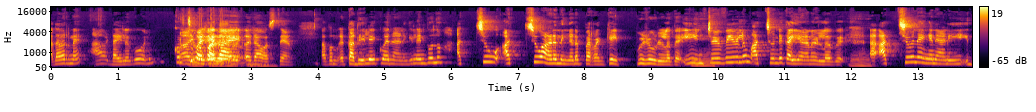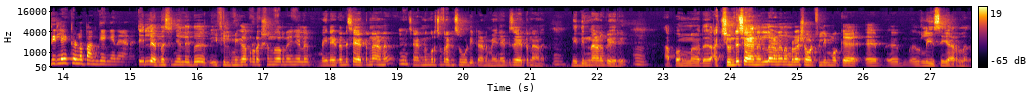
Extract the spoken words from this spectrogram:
അതാ പറഞ്ഞേ ആ ഡയലോഗ് പോലും കുറച്ച് പഴയതായ ഒരവസ്ഥയാണ്. അപ്പം കഥയിലേക്ക് വരാണെങ്കിൽ എനിക്ക് തോന്നുന്നു അച്ചു അച്ചു ആണ് നിങ്ങളുടെ പിറകെ ഇപ്പോഴും ഉള്ളത്. ഈ ഇന്റർവ്യൂവിലും അച്ചുവിന്റെ കൈയാണ് ഉള്ളത്. അച്ചുവിന് എങ്ങനെയാണ്? ഈ ഇതിലേക്കുള്ള പങ്ക് എങ്ങനെയാണ്? ഇല്ല എന്ന് വെച്ച് കഴിഞ്ഞാൽ ഇത് ഈ ഫിലിമിക പ്രൊഡക്ഷൻ എന്ന് പറഞ്ഞു കഴിഞ്ഞാൽ മെയിൻ ആയിട്ട് എന്റെ ചേട്ടനാണ്. ചേട്ടനും കുറച്ച് ഫ്രണ്ട്സ് കൂടിയിട്ടാണ്. മെയിൻ ആയിട്ട് ചേട്ടനാണ് നിതിൻ എന്നാണ് പേര്. അപ്പം അത് അച്ചുവിന്റെ ചാനലിലാണ് നമ്മുടെ ഷോർട്ട് ഫിലിം ഒക്കെ റിലീസ് ചെയ്യാറുള്ളത്.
